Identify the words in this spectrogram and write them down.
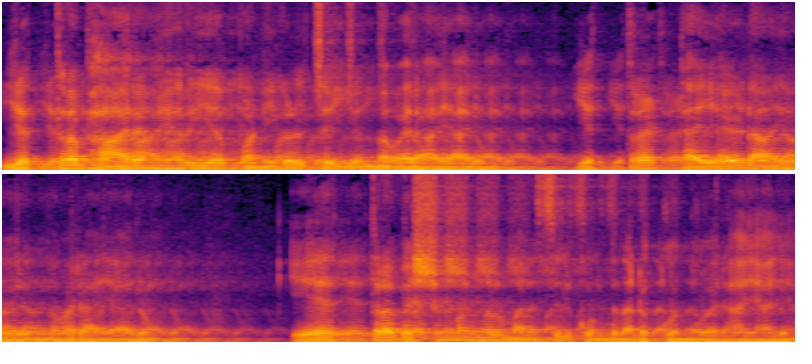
എത്ര ഭാരമേറിയ പണികൾ ചെയ്യുന്നവരായാലും എത്ര ടയേർഡായി വരുന്നവരായാലും എത്ര വിഷമങ്ങൾ മനസ്സിൽ കൊണ്ട് നടക്കുന്നവരായാലും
